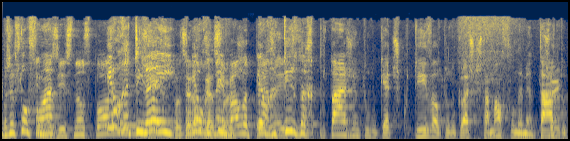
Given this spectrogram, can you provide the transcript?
Mas eu estou a falar. mas isso não se pode- Eu retirei. Sim, eu, retiro, vale a pena eu retiro isso. da reportagem tudo o que é discutível, tudo o que eu acho que está mal fundamentado. Sim.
